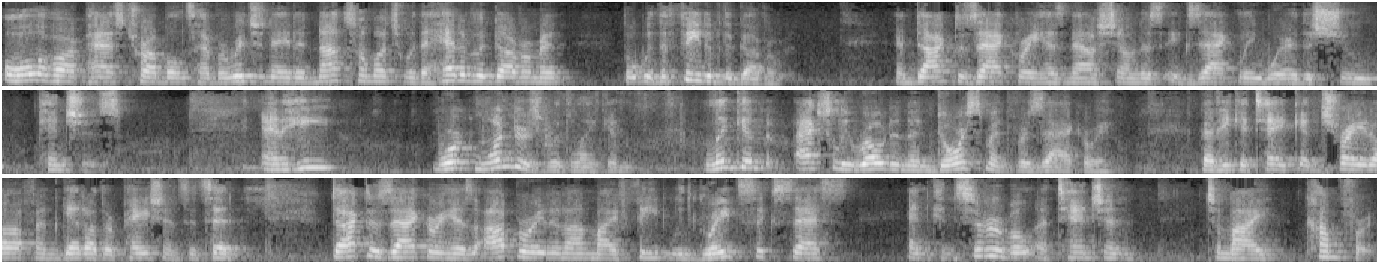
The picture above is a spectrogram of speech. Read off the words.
all of our past troubles have originated not so much with the head of the government, but with the feet of the government. And Dr. Zacharie has now shown us exactly where the shoe pinches. And he worked wonders with Lincoln. Lincoln actually wrote an endorsement for Zacharie that he could take and trade off and get other patients. It said, Dr. Zacharie has operated on my feet with great success and considerable attention to my comfort.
